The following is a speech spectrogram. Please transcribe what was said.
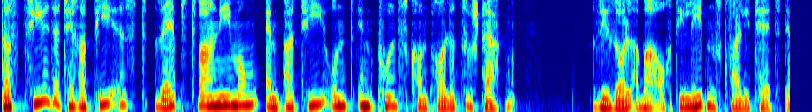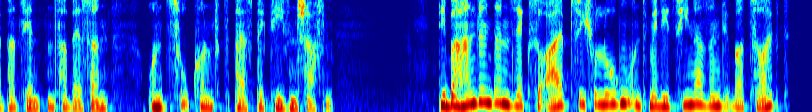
Das Ziel der Therapie ist, Selbstwahrnehmung, Empathie und Impulskontrolle zu stärken. Sie soll aber auch die Lebensqualität der Patienten verbessern und Zukunftsperspektiven schaffen. Die behandelnden Sexualpsychologen und Mediziner sind überzeugt,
